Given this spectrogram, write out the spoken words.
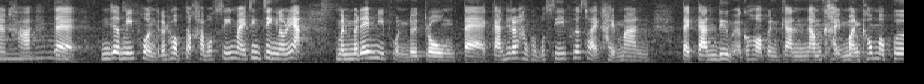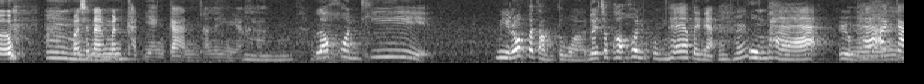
นะคะอืมแต่มันจะมีผลกระทบต่อคาร์บอกซี่ไหมจริง ๆ แล้วเนี่ยมันไม่ได้มีผลโดยตรง แต่การที่เราทำคาร์บอกซี่เพื่อสลายไขมัน แต่การดื่มแอลกอฮอล์เป็นการนำไขมันเข้ามาเพิ่ม เพราะฉะนั้นมันขัดแย้งกันอะไรอย่างเงี้ยค่ะอืมแล้วคนที่มีโรคประจำตัว โดยเฉพาะคนกรุงเทพเลยเนี่ยอือฮึภูมิแพ้หรือแพ้อืมอาก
